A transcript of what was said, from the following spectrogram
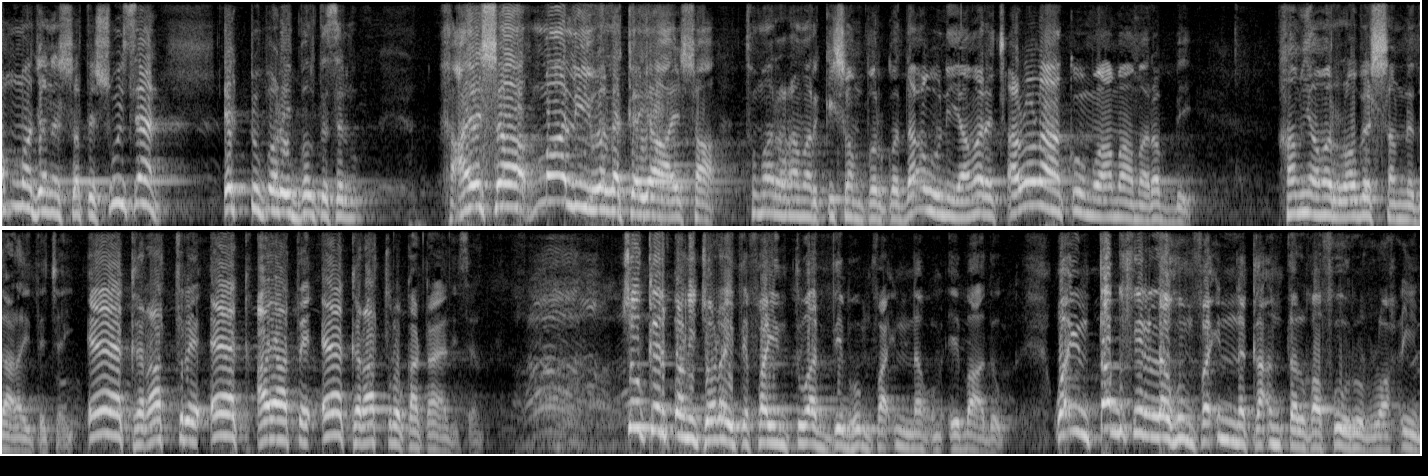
আম্মা জানের সাথে শুইছেন, একটু পরেই বলতেছেন, আয়েশা, মালি আয়েশা, তোমার আর আমার কি সম্পর্ক? দাউনি, আমারে ছাড়ো না, কুম আমা আমার রব্বি। আমি আমার রবের সামনে দাঁড়াইতে চাই। এক রাত্রে, এক আয়াতে, এক রাত্র কাটায়া দিছেন। চোখের পানি জড়াইতে, ফাইন তুয়াদ্দিবহুম, ফাইন্নাহুম ইবাদুক। ওয়াইন তাগফির লাহুম, ফাইন্নাকা আনতাল গফুরুর রহিম।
